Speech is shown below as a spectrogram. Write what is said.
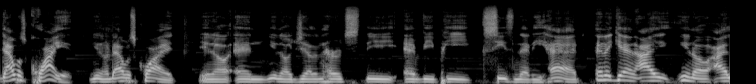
that was quiet. You know, that was quiet. You know, and you know, Jalen Hurts, the MVP season that he had. And again, I, you know, I,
